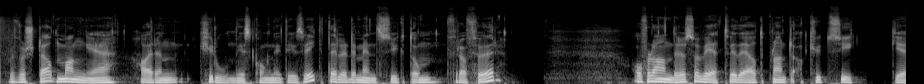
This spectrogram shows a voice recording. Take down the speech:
for det første at mange har en kronisk kognitiv svikt eller demenssykdom fra før. Og for det andre så vet vi det at blant akutt syke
